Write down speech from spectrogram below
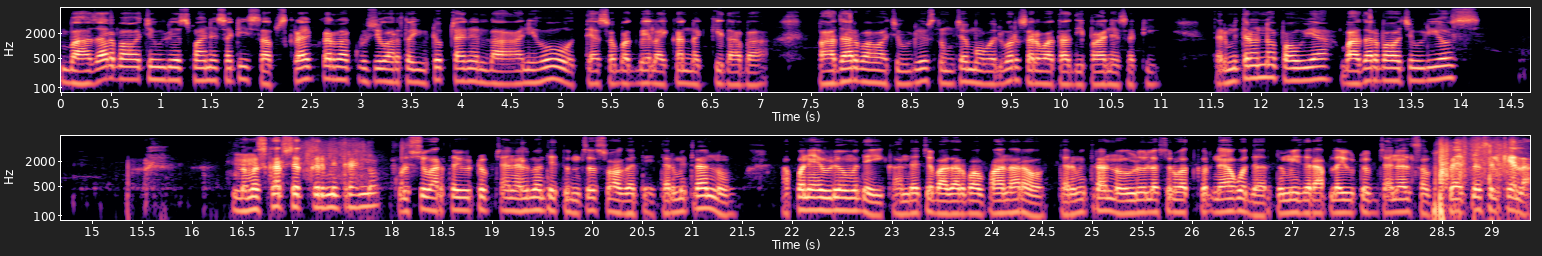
बाजारभावाचे व्हिडिओज पाहण्यासाठी सबस्क्राईब करा कृषी वार्ता यूट्यूब चॅनलला. आणि हो त्यासोबत बेल आयकॉन नक्की दाबा. बाजारभावाचे व्हिडिओज तुमच्या मोबाईलवर सर्वात आधी पाहण्यासाठी. तर मित्रांनो पाहूया बाजारभावाचे व्हिडिओज. नमस्कार शेतकरी मित्रांनो कृषी वार्ता यूट्यूब चॅनलमध्ये तुमचं स्वागत आहे. तर मित्रांनो आपण या व्हिडिओमध्ये कांद्याचे बाजारभाव पाहणार आहोत. तर मित्रांनो व्हिडिओला सुरुवात करण्या अगोदर तुम्ही जर आपला यूट्यूब चॅनल सबस्क्राईब नसेल केला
